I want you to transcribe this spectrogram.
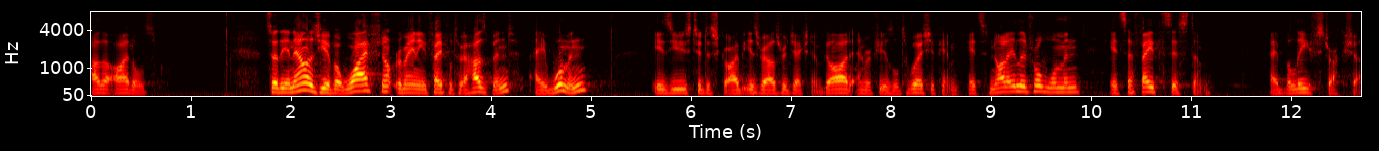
other idols. So the analogy of a wife not remaining faithful to her husband, a woman, is used to describe Israel's rejection of God and refusal to worship him. It's not a literal woman, it's a faith system, a belief structure.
